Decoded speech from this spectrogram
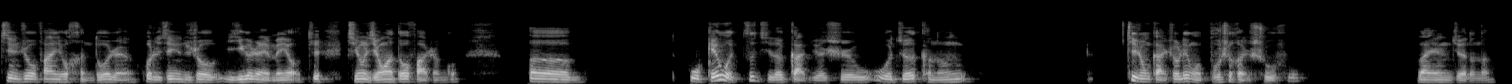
进去之后发现有很多人，或者进去之后一个人也没有，这几种情况都发生过。呃，我给我自己的感觉是，我觉得可能这种感受令我不是很舒服。婉莹，你觉得呢？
